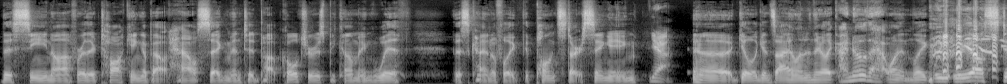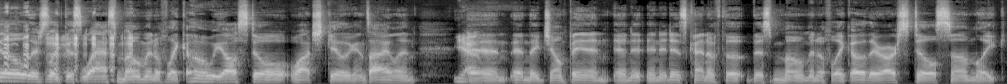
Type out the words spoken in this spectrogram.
this scene off where they're talking about how segmented pop culture is becoming with this kind of like the punks start singing yeah uh, Gilligan's Island, and they're like, "I know that one." Like we, we all still there's like this last moment of like, "Oh, we all still watched Gilligan's Island," yeah and and they jump in, and it and it is kind of the this moment of like, "Oh, there are still some like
